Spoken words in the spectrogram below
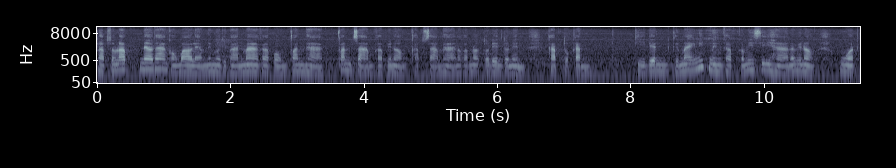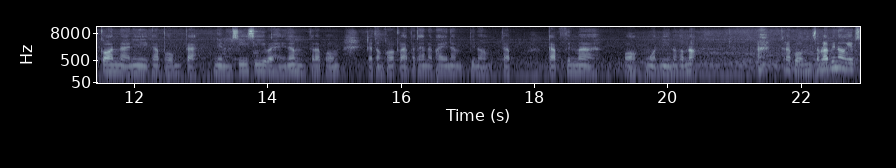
ครับสำหรับแนวทางของบาวแหลมในงวดที่ผ่านมาครับผมฟันหากฟันสามครับพี่น้องครับสามหานะครับเนาะตัวเด่นตัวเน้นครับตัวกัน ที่เด่นขึ้นมาอีกนิดนึงครับก็มีซีหาเนาะพี่น้องงวดก้อนหนานี่ครับผมกะเน้นซีซีไว้ให้น้ำครับผมก็ต้องขอกราบประทานอภัยน้ำพี่น้องครับกลับขึ้นมาออกงวดนี้นะครับเนาะอะครับผมสำหรับพี่น้อง FC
